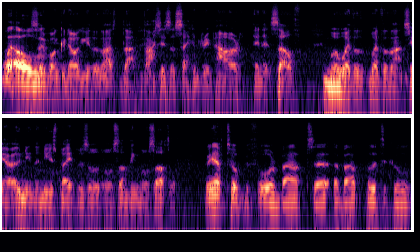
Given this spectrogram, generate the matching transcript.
Well, So one could argue that that, that, that is a secondary power in itself. Well, whether whether that's you know owning the newspapers or, or something more subtle. we have talked before about uh, about political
